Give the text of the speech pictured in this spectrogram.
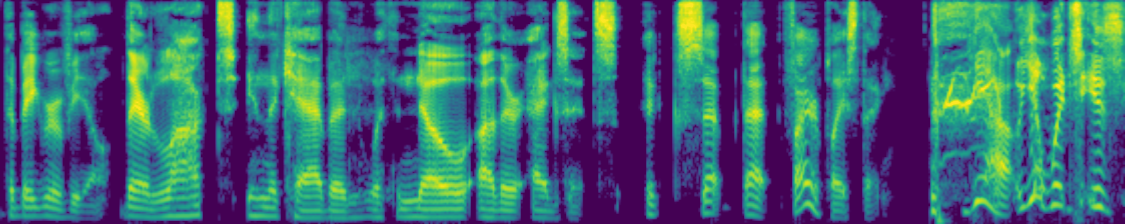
the big reveal. They're locked in the cabin with no other exits except that fireplace thing. yeah, yeah, which is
